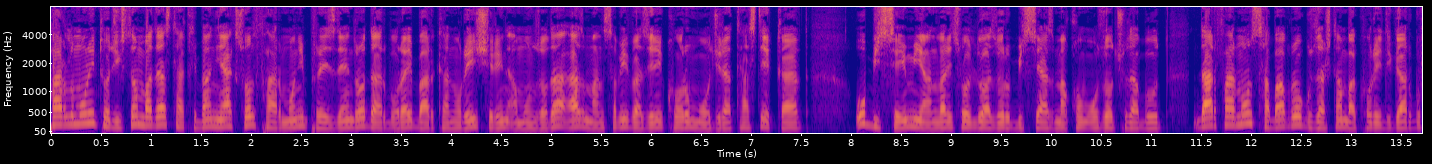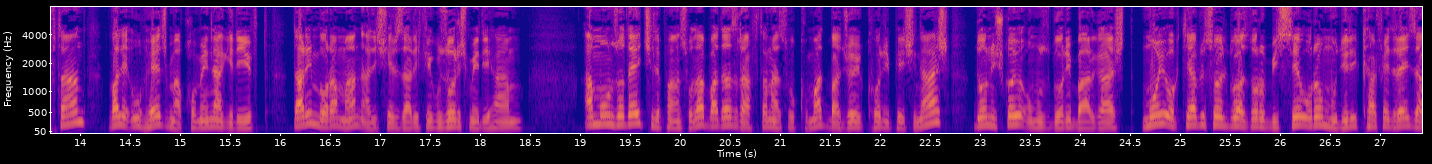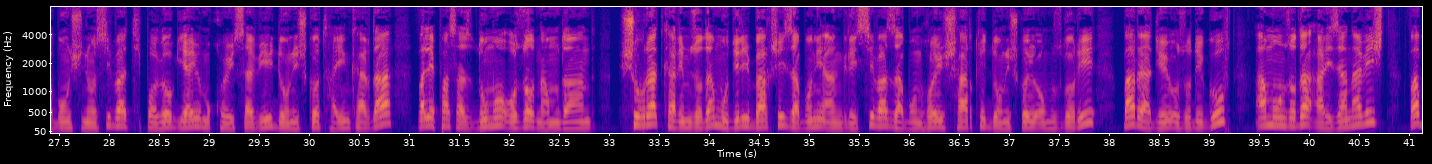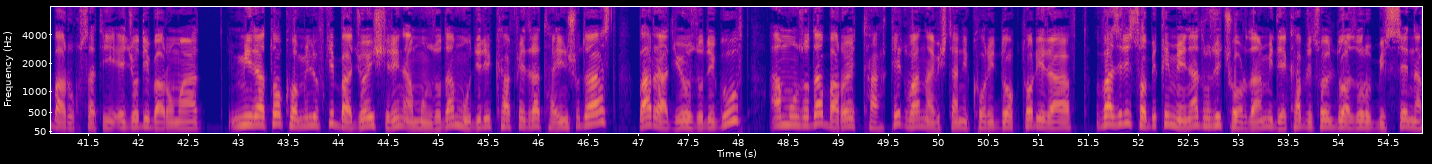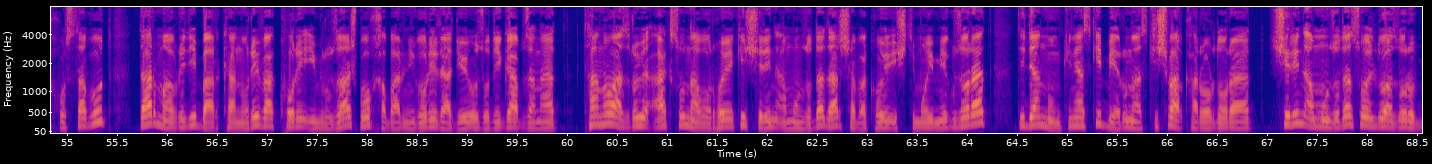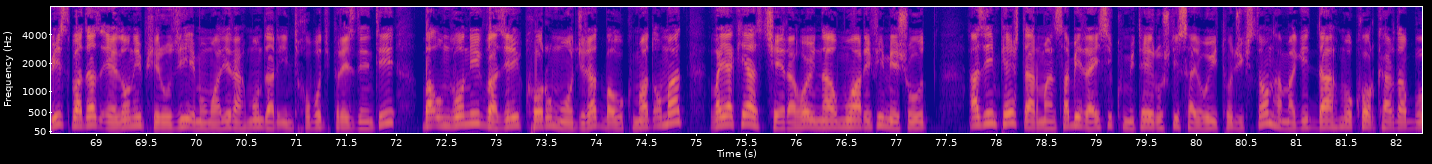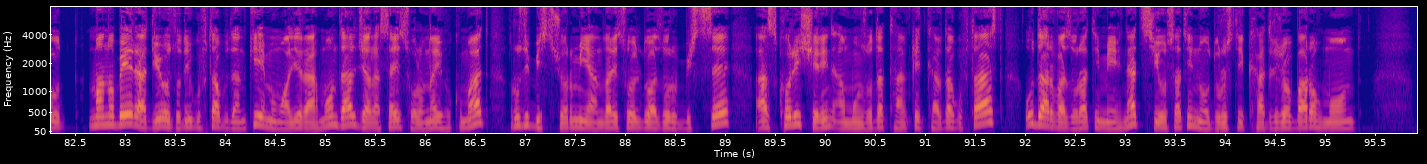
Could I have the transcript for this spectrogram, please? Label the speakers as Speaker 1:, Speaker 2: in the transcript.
Speaker 1: парлумони тоҷикистон баъд аз тақрибан як сол фармони президентро дар бораи барканории ширин амонзода аз мансаби вазири кору муҳоҷират тасдиқ кард. Ӯ бистсеюми январи соли 2023 аз мақом озод шуда буд. Дар фармон сабабро гузаштан ба кори дигар гуфтаанд вале ӯ ҳеҷ мақоме нагирифт. Дар ин бора ман алишер зарифӣ гузориш медиҳам амонзодаи чилпансола баъд аз рафтан аз ҳукумат ба ҷои кори пешинааш донишгоҳи омӯзгорӣ баргашт. Моҳи октябри соли 2023 ӯро мудири кафедраи забоншиносӣ ва типологияю муқоисавии донишгоҳ таъин карда вале пас аз ду моҳ озод намуданд. Шӯҳрат каримзода мудири бахши забони англисӣ ва забонҳои шарқи донишгоҳи омӯзгорӣ ба радиои озодӣ гуфт. Амонзода ариза навишт ва ба рухсатии эҷодӣ баромад мирато комилов ки ба ҷои ширин амонзода мудири кафедра таъин шудааст ба радиои озодӣ гуфт амонзода барои таҳқиқ ва навиштани кори докторӣ рафт вазири собиқи меҳнат рӯзи 14 декабри соли 2023 нахоста буд дар мавриди барканорӣ ва кори имрӯзааш бо хабарнигори радиои озодӣ гап занад Танҳо аз рӯи аксу наворҳое ки ширин амонзода дар шабакаҳои иҷтимоӣ мегузорад дидан мумкин аст ки берун аз кишвар қарор дорад. Ширин амонзода соли 2020 баъд аз эълони пирӯзии эмомалӣ раҳмон дар интихоботи президентӣ ба унвони вазири кору муҳоҷират ба ҳукумат омад ва яке аз чеҳраҳои нав муаррифӣ мешуд аз ин пеш дар мансаби раиси кумитаи рушди сайёҳии тоҷикистон ҳамагӣ даҳ моҳ кор карда буд. Манобеи радиои озодӣ гуфта буданд ки эмомалӣ раҳмон дар ҷаласаи солонаи ҳукумат рӯзи 24 январи соли 2023 аз кори ширин амонзода танқид карда гуфтааст. Ӯ дар вазорати меҳнат сиёсати нодурусти кадриро ба роҳ монд.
